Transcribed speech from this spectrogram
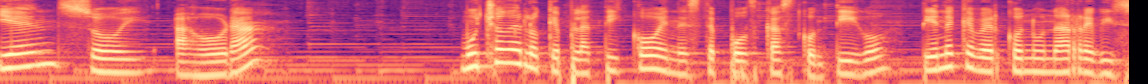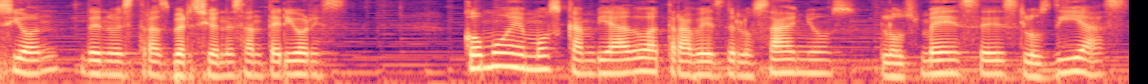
¿Quién soy ahora? Mucho de lo que platico en este podcast contigo tiene que ver con una revisión de nuestras versiones anteriores. Cómo hemos cambiado a través de los años, los meses, los días.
